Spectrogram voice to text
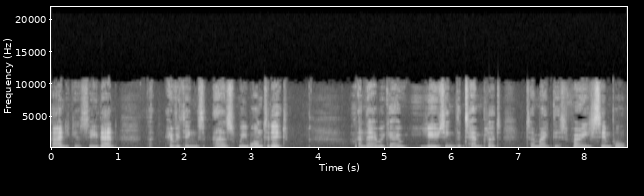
and you can see then that everything's as we wanted it and there we go using the template to make this very simple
